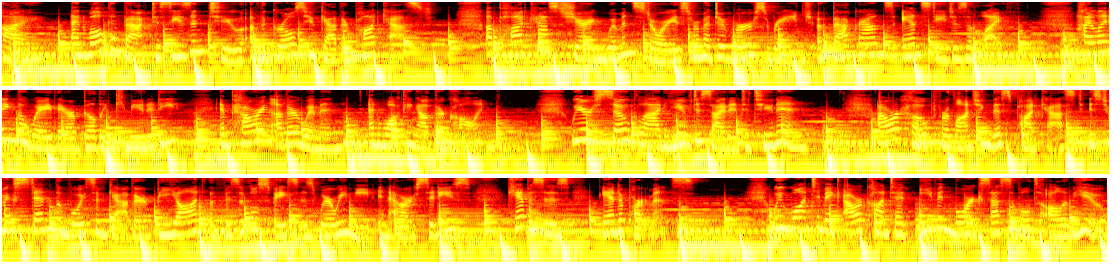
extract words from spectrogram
Hi, and welcome back to season two of the Girls Who Gather podcast, a podcast sharing women's stories from a diverse range of backgrounds and stages of life, highlighting the way they are building community, empowering other women, and walking out their calling. We are so glad you've decided to tune in. Our hope for launching this podcast is to extend the voice of Gather beyond the physical spaces where we meet in our cities, campuses, and apartments. We want to make our content even more accessible to all of you.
